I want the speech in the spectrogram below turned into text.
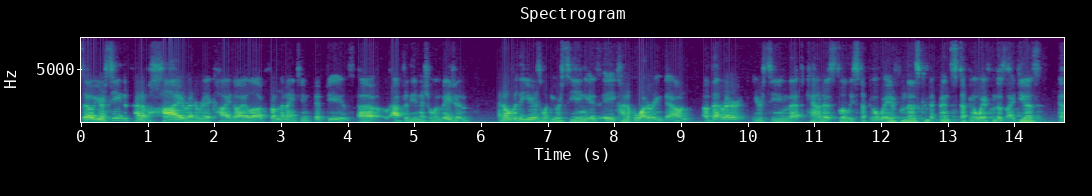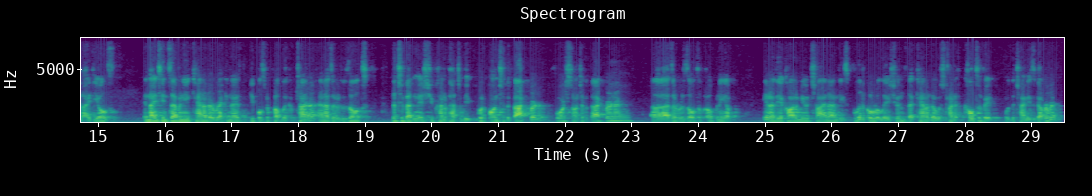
So you're seeing this kind of high rhetoric, high dialogue from the 1950s uh, after the initial invasion. And over the years, what you're seeing is a kind of watering down of that rhetoric. You're seeing that Canada is slowly stepping away from those commitments, stepping away from those ideas and ideals. In 1970, Canada recognized the People's Republic of China, and as a result, the Tibetan issue kind of had to be put onto the back burner, forced onto the back burner, mm. uh, as a result of opening up, you know, the economy with China and these political relations that Canada was trying to cultivate with the Chinese government.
